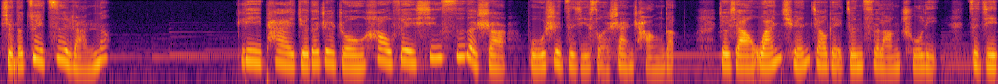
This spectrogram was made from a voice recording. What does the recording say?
显得最自然呢？利太觉得这种耗费心思的事儿不是自己所擅长的，就想完全交给尊次郎处理，自己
